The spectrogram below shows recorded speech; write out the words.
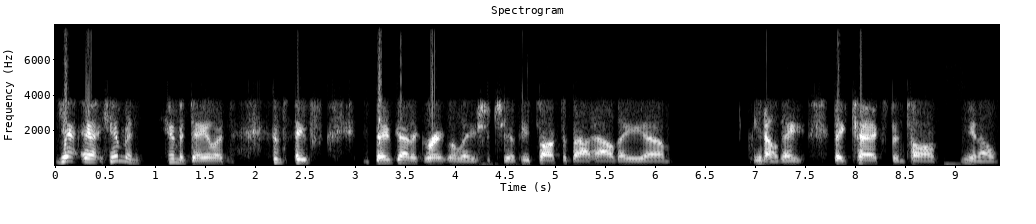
Yeah, uh, him and him and Dalen, they've they've got a great relationship. He talked about how they, um, you know, they they text and talk, you know,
